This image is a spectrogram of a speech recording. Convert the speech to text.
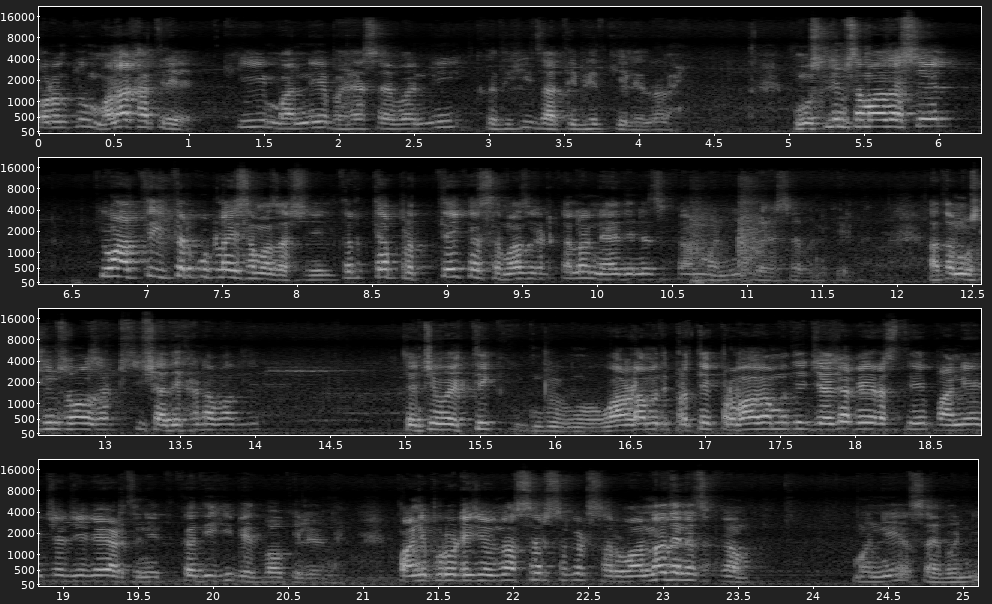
परंतु मला खात्री आहे की माननीय भैयासाहेबांनी कधीही जातीभेद केलेला नाही. मुस्लिम समाज असेल किंवा आता इतर कुठलाही समाज असेल तर त्या प्रत्येक समाज घटकाला न्याय देण्याचं काम माननीय भैयासाहेबांनी केलं. आता मुस्लिम समाजासाठी शादेखाना बांधली. त्यांचे वैयक्तिक वार्डामध्ये प्रत्येक प्रभागामध्ये ज्या ज्या काही रस्ते पाण्याच्या जे काही अडचणी आहेत कधीही भेदभाव केलेला नाही. पाणी पुरवठ्याची योजना सरसकट सर्वांना देण्याचं काम माननीय साहेबांनी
